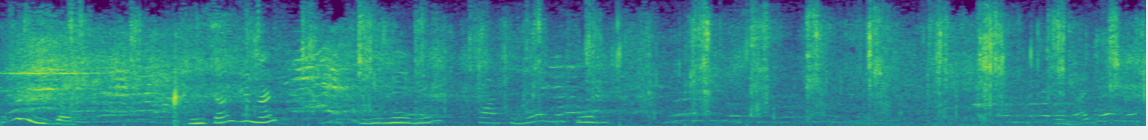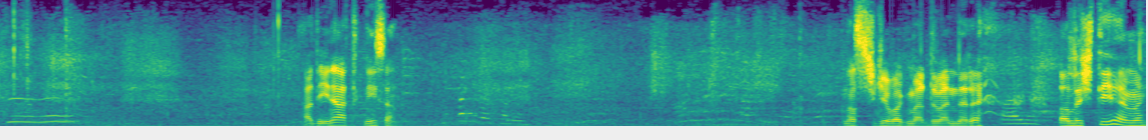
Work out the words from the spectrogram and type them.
Değil mi Nisan? Nisan hemen yeni evin parkına yakın. Hemen yakın. Hadi in artık Nisan. Nasıl çıkıyor bak merdivenlere. Aynen. Alıştı ya hemen.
